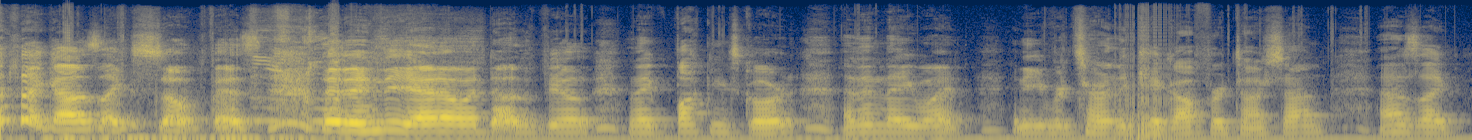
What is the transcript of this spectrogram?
like I was like so pissed that Indiana went down the field and they fucking scored, and then they went and he returned the kickoff for a touchdown. And I was like,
